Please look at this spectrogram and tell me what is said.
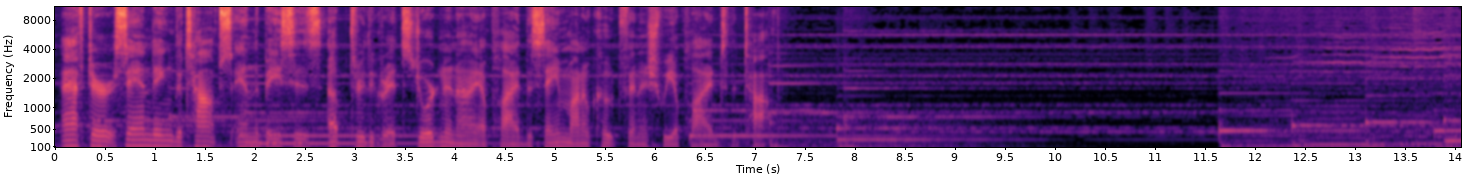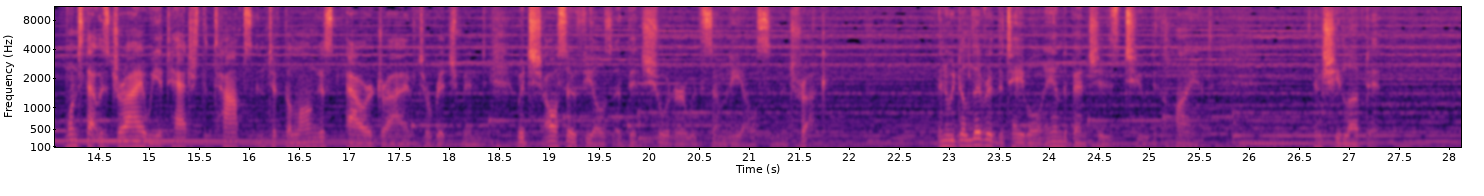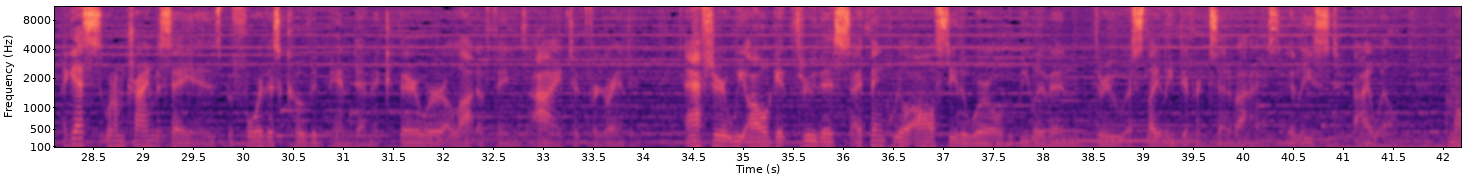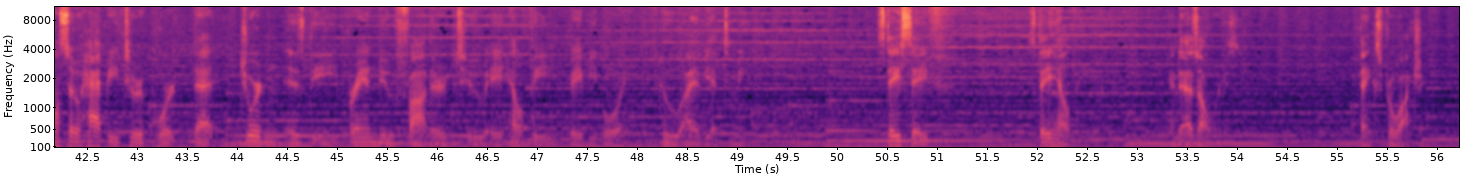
After sanding the tops and the bases up through the grits, Jordan and I applied the same monocoat finish we applied to the top. Once that was dry, we attached the tops and took the longest hour drive to Richmond, which also feels a bit shorter with somebody else in the truck. Then we delivered the table and the benches to the client, and she loved it. I guess what I'm trying to say is before this COVID pandemic, there were a lot of things I took for granted. After we all get through this, I think we'll all see the world we live in through a slightly different set of eyes. At least I will. I'm also happy to report that Jordan is the brand new father to a healthy baby boy who I have yet to meet. Stay safe, stay healthy, and as always, thanks for watching.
